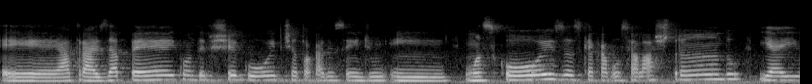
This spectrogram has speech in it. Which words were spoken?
é, atrás a pé. E quando ele chegou, ele tinha tocado incêndio em umas coisas que acabou se alastrando. E aí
